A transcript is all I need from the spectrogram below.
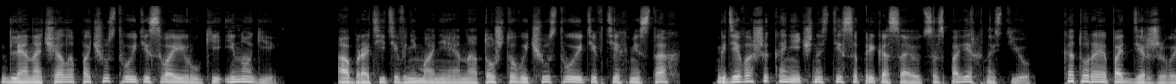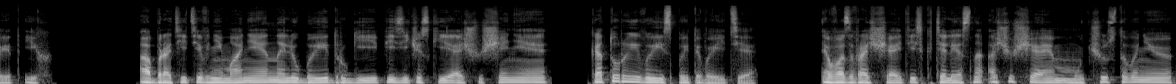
Для начала почувствуйте свои руки и ноги. Обратите внимание на то, что вы чувствуете в тех местах, где ваши конечности соприкасаются с поверхностью, которая поддерживает их. Обратите внимание на любые другие физические ощущения, которые вы испытываете. Возвращайтесь к телесно ощущаемому чувствованию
